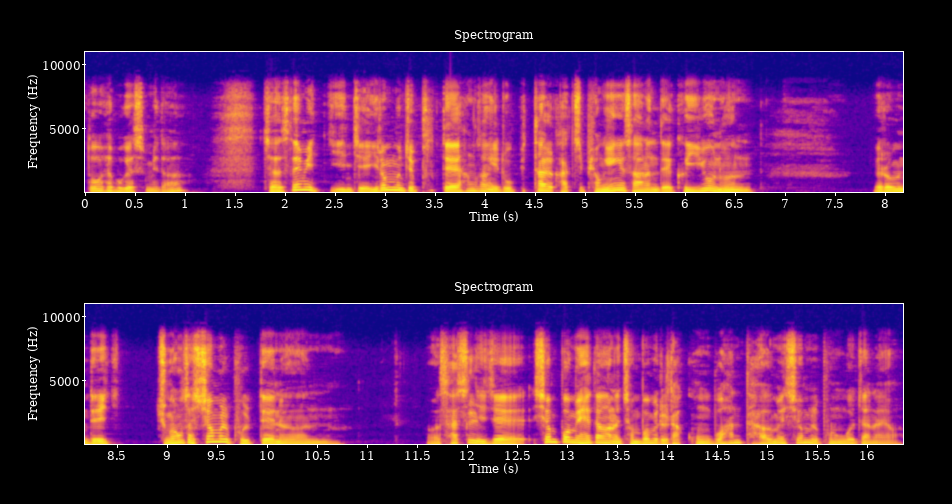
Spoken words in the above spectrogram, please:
또 해보겠습니다. 자, 쌤이 이제 이런 문제 풀 때 항상 이 로피탈 같이 병행해서 하는데 그 이유는 여러분들이 중간고사 시험을 볼 때는 어, 사실 이제 시험 범위에 해당하는 전 범위를 다 공부한 다음에 시험을 보는 거잖아요.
